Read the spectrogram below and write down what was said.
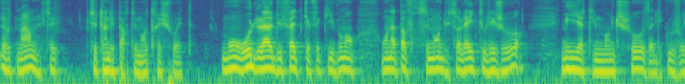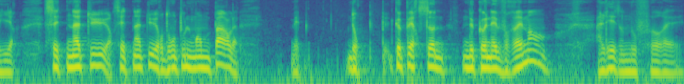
la Haute-Marne, c'est- c'est un département très chouette. Bon, au-delà du fait qu'effectivement, on n'a pas forcément du soleil tous les jours, mais il y a tellement de choses à découvrir. Cette nature, cette nature dont tout le monde parle, mais dont, que personne ne connaît vraiment. Allez dans nos forêts,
